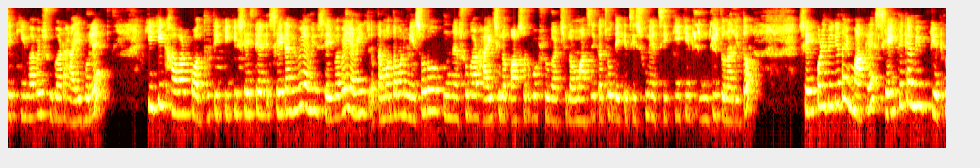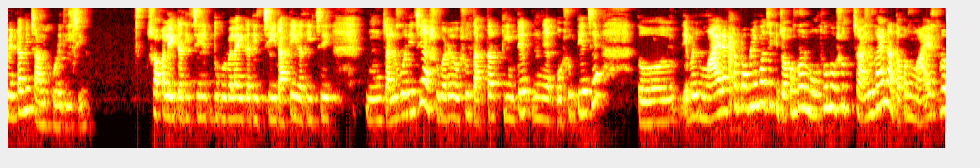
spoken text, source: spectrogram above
যে কীভাবে সুগার হাই হলে কি কি খাওয়ার পদ্ধতি, কি কি সেইটা সেইটা ভেবে আমি সেইভাবেই আমি তার মধ্যে আমার মেসোরও সুগার হাই ছিল পাঁচশোর উপর সুগার ছিল, মাসির কাছেও দেখেছি, শুনেছি, কি কি দিত না দিত। সেই পরিপ্রেক্ষিতে আমি মাকে সেই থেকে আমি ট্রিটমেন্টটা আমি চালু করে দিয়েছি। সকালে এটা দিচ্ছি, দুপুরবেলা এটা দিচ্ছি, রাতে এটা দিচ্ছি চালু করে দিয়েছি আর সুগারের ওষুধ ডাক্তার তিনটে ওষুধ দিয়েছে। তো এবার মায়ের একটা প্রবলেম হচ্ছে কি, যখন কোনো নতুন ওষুধ চালু হয় না, তখন মায়ের পুরো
